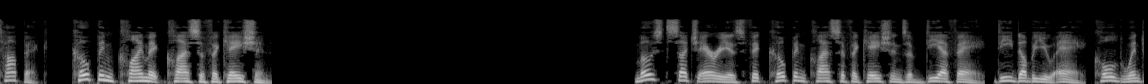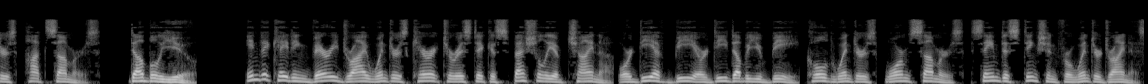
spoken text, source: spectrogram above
Köppen climate classification Most such areas fit Köppen classifications of DFA, DWA cold winters, hot summers, W indicating very dry winters characteristic especially of China or DFB or DWB cold winters, warm summers, same distinction for winter dryness.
